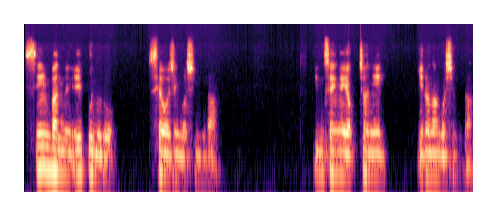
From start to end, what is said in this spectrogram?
쓰임받는 일꾼으로 세워진 것입니다. 인생의 역전이 일어난 것입니다.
